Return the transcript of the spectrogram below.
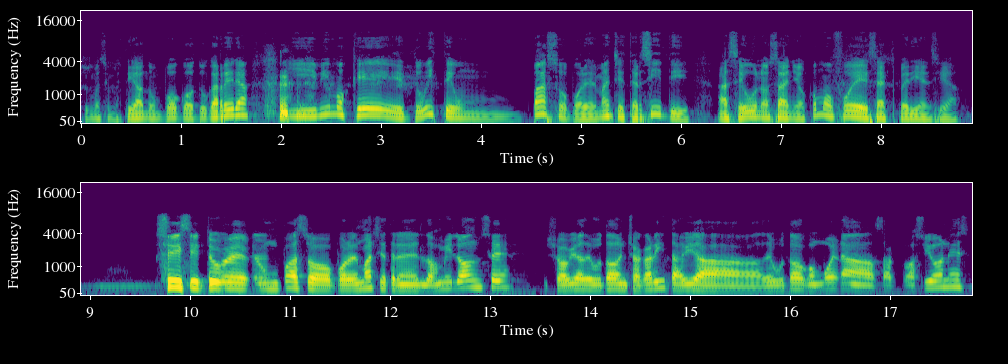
estuvimos investigando un poco tu carrera y vimos que tuviste un paso por el Manchester City hace unos años. ¿Cómo fue esa experiencia? Sí, sí, tuve un paso por el Manchester en el 2011. Yo había debutado en Chacarita, había debutado con buenas actuaciones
